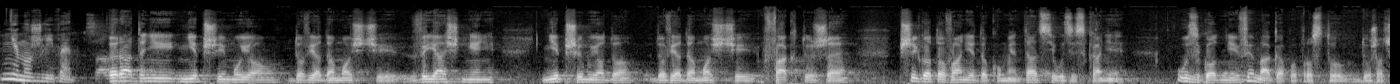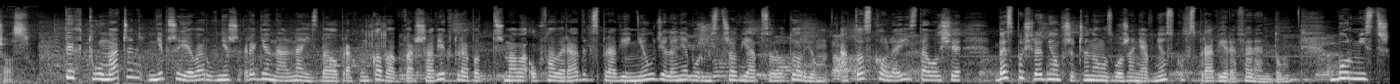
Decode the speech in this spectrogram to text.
niemożliwe. Radni nie przyjmują do wiadomości wyjaśnień, nie przyjmują do, do wiadomości faktu, że przygotowanie dokumentacji, uzyskanie uzgodnień wymaga po prostu dużo czasu. Tych tłumaczeń nie przyjęła również Regionalna Izba Obrachunkowa w Warszawie, która podtrzymała uchwałę Rady w sprawie nieudzielenia burmistrzowi absolutorium, a to z kolei stało się bezpośrednią przyczyną złożenia wniosku w sprawie referendum. Burmistrz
